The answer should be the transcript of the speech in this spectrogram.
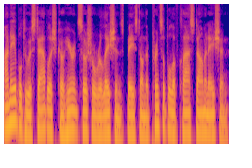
unable to establish coherent social relations based on the principle of class domination,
